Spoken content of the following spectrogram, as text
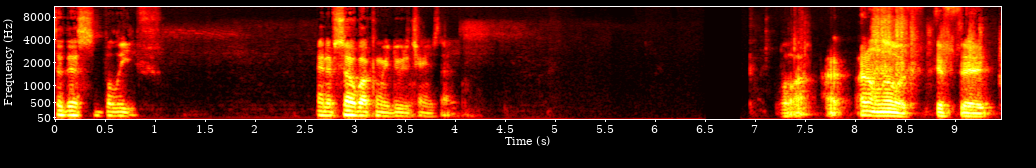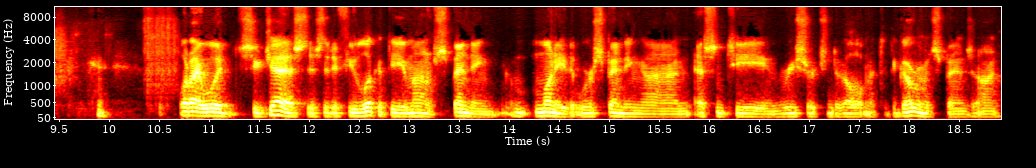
to this belief? And if so, what can we do to change that? Well, I, I don't know if, if the what I would suggest is that if you look at the amount of spending money that we're spending on S&T and research and development that the government spends on,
